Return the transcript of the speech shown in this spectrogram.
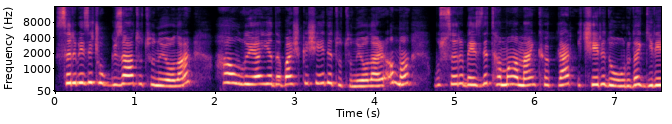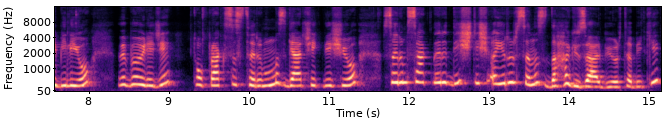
Sarı beze çok güzel tutunuyorlar. Havluya ya da başka şeye de tutunuyorlar ama bu sarı bezde tamamen kökler içeri doğru da girebiliyor ve böylece topraksız tarımımız gerçekleşiyor. Sarımsakları diş diş ayırırsanız daha güzel büyür tabii ki.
